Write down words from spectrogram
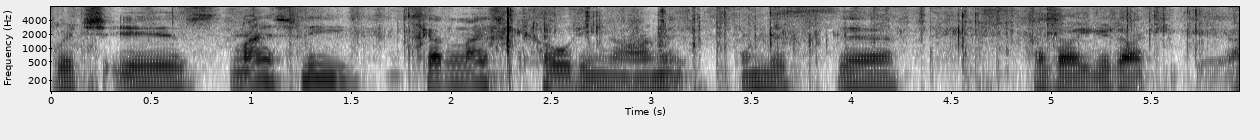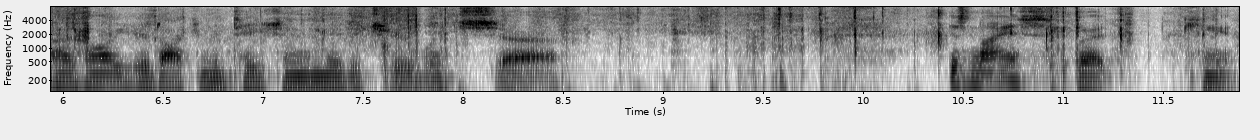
which is nicely got a nice coating on it, and this uh, has all your doc has all your documentation and literature, which uh, is nice, but can't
